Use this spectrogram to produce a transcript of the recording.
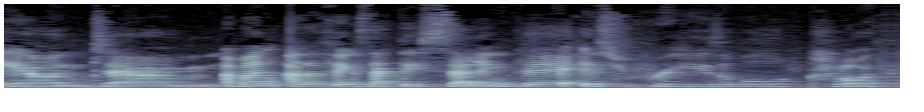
and um, among other things that they're selling there is reusable cloth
